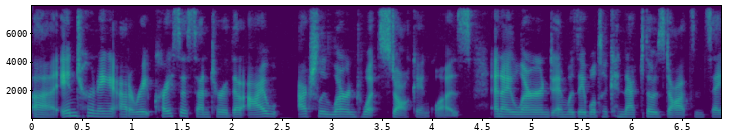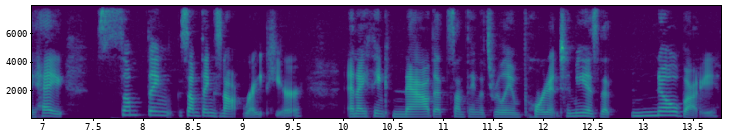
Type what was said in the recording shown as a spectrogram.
Uh, interning at a rape crisis center that I actually learned what stalking was, and I learned and was able to connect those dots and say, "Hey, something something's not right here." And I think now that's something that's really important to me is that nobody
